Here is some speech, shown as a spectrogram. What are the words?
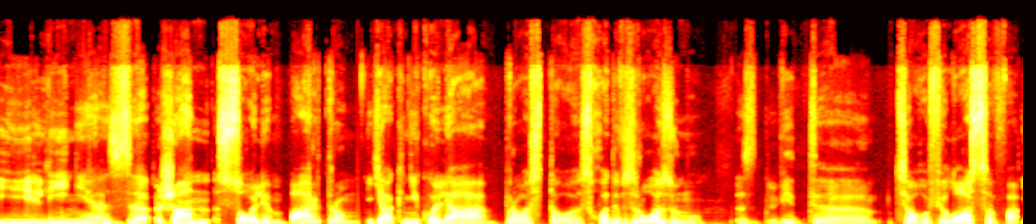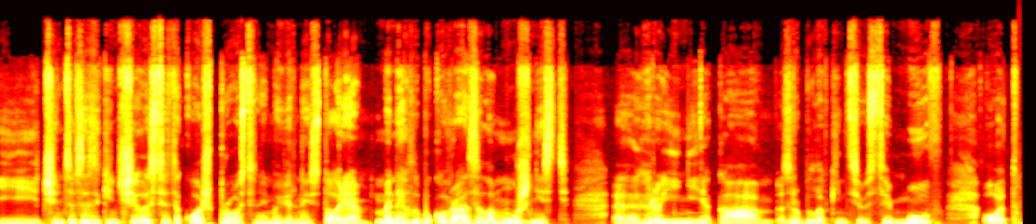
і лінія з Жан Солем Партром, як Ніколя просто сходив з розуму від е, цього філософа. І чим це все закінчилось, це також просто неймовірна історія. Мене глибоко вразила мужність е, героїні, яка зробила в кінці ось цей мув. От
